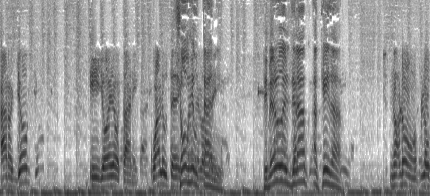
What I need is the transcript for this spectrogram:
Aaron Judge y Joel Otani. ¿Cuál de ustedes? Los Otani. Primero del draft, ¿a qué edad? No, no, lo-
